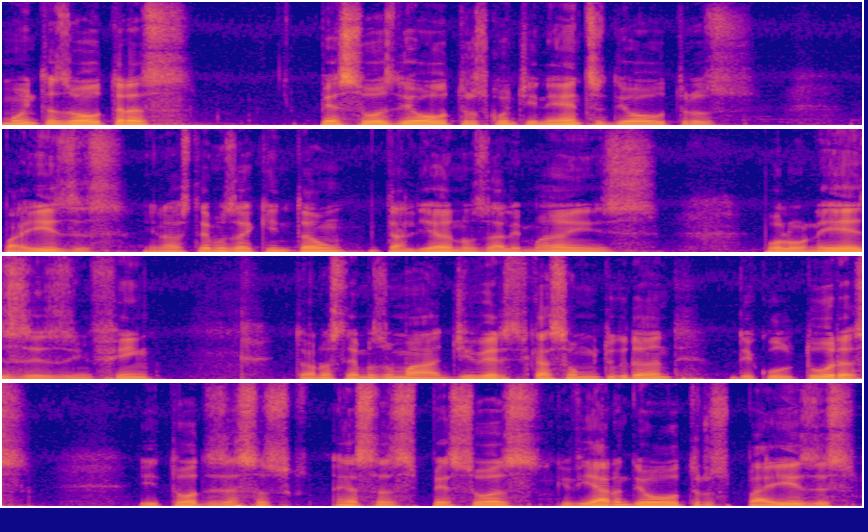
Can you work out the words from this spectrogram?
muitas outras pessoas de outros continentes, de outros países, e nós temos aqui então italianos, alemães, poloneses, enfim. Então nós temos uma diversificação muito grande de culturas e todas essas, essas pessoas que vieram de outros países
